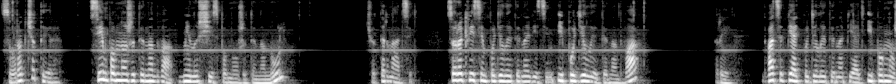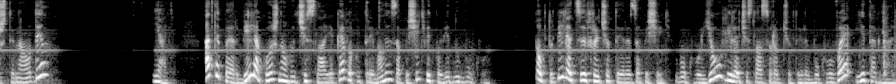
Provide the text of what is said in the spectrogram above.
44. 7 помножити на 2 мінус 6 помножити на 0 14. 48 поділити на 8 і поділити на 2 3. 25 поділити на 5 і помножити на 1 5. А тепер біля кожного числа, яке ви отримали, запишіть відповідну букву. Тобто біля цифри 4 запишіть букву Ю, біля числа 44 букву В і так далі.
